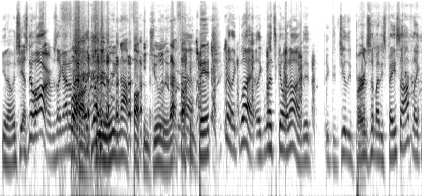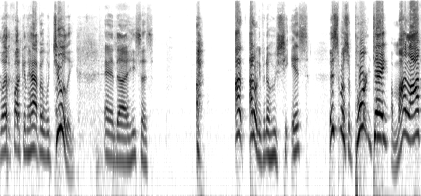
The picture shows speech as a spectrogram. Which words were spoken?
you know, and she has no arms. Like I don't know. Like, Julie, not fucking Julie. That fucking bitch. Yeah, like what? Like what's going on? Did like, did Julie burn somebody's face off? Like what fucking happened with Julie? And uh, he says, "Ah, I I don't even know who she is. This is the most important day of my life,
